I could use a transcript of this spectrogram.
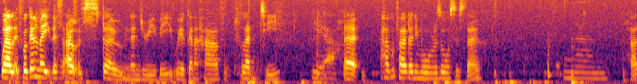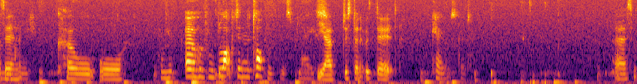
Well, if we're going to make this out of stone, Ninja we're going to have plenty. Yeah. Uh, haven't found any more resources though, No, as in coal or Have you? Oh, have we blocked in the top of this place? yeah, I've just done it with dirt. Okay, that's good. Uh, some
